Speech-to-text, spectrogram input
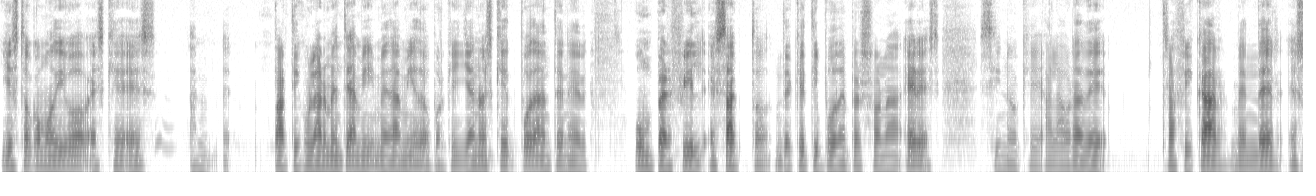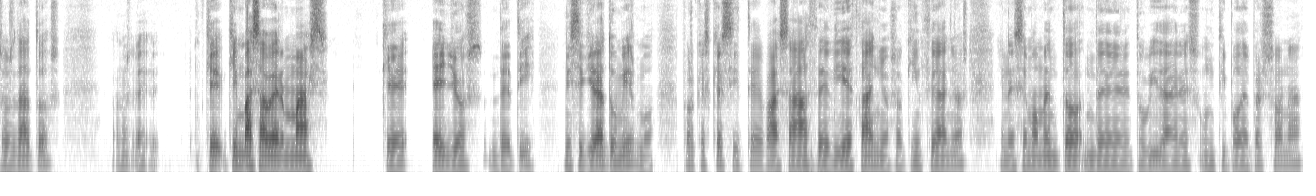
Y esto, como digo, es que es particularmente a mí me da miedo, porque ya no es que puedan tener un perfil exacto de qué tipo de persona eres, sino que a la hora de traficar, vender esos datos, eh, ¿qué- ¿quién va a saber más que ellos de ti? Ni siquiera tú mismo, porque es que si te vas a hace 10 años o 15 años, en ese momento de tu vida eres un tipo de persona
